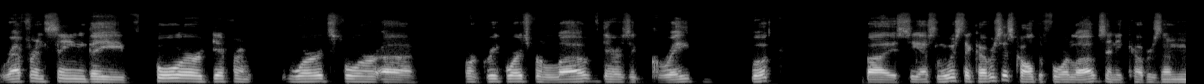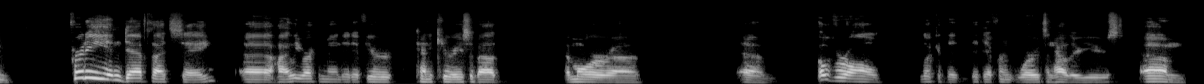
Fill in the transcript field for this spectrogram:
referencing the four different words for uh, or Greek words for love, there's a great book by C.S. Lewis that covers this called The Four Loves, and he covers them pretty in depth, I'd say. Uh, highly recommended if you're kind of curious about a more uh, uh, overall look at the, the different words and how they're used. Um,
